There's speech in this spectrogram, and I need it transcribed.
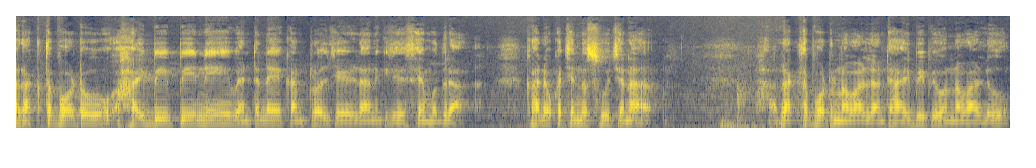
రక్తపోటు హై బీపీని వెంటనే కంట్రోల్ చేయడానికి చేసే ముద్ర. కానీ ఒక చిన్న సూచన రక్తపోటు ఉన్నవాళ్ళు అంటే హై బీపీ ఉన్నవాళ్ళు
